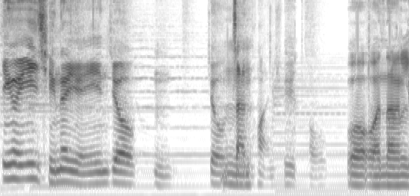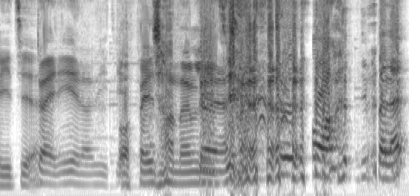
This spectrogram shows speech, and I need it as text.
因为疫情的原因就嗯就嗯暂缓去投。我我能理解，对，你也能理解。我非常能理解。就哇，你本来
